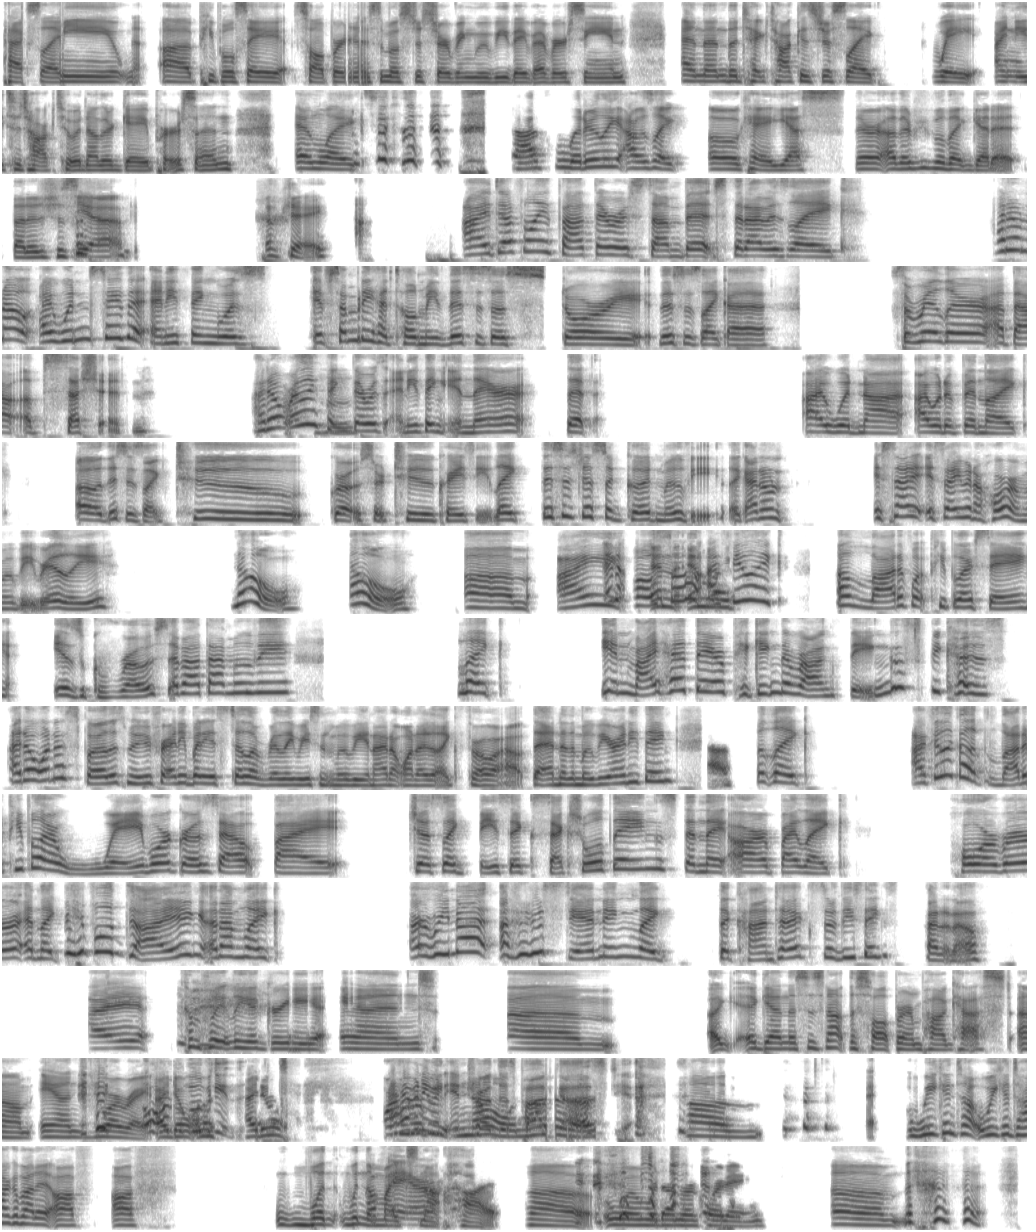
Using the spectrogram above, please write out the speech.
like like me uh people say saltburn is the most disturbing movie they've ever seen and then the tiktok is just like wait i need to talk to another gay person and like that's literally i was like okay yes there are other people that get it that is just Yeah. okay I definitely thought there were some bits that I was like, I don't know. I wouldn't say that anything was. If somebody had told me this is a story, this is like a thriller about obsession, I don't really Mhm. think there was anything in there that I would not, I would have been like, oh, this is like too gross or too crazy. Like, this is just a good movie. Like, I don't, it's not, it's not even a horror movie, really. no no um i And also, and, I like, feel like a lot of what people are saying is gross about that movie. Like, in my head, they are picking the wrong things because I don't want to spoil this movie for anybody. It's still a really recent movie, and I don't want to like throw out the end of the movie or anything. Yeah. But like, I feel like a lot of people are way more grossed out by just like basic sexual things than they are by like horror and like people dying. And I'm like, are we not understanding like the context of these things? I don't know. I completely agree. And um again, this is not the Saltburn podcast. Um and you are right. I don't I don't I haven't movie- even introed no, this podcast. Yeah. Um we can talk we can talk about it off off when when the Off mic's air. not hot. Uh when we're done recording. Um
